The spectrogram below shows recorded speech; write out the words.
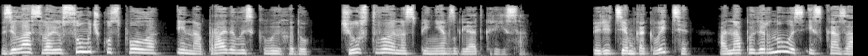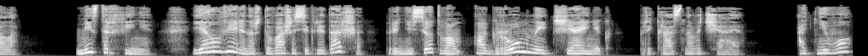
взяла свою сумочку с пола и направилась к выходу, чувствуя на спине взгляд Криса. Перед тем, как выйти, она повернулась и сказала, «Мистер Финни, я уверена, что ваша секретарша принесет вам огромный чайник прекрасного чая. От него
